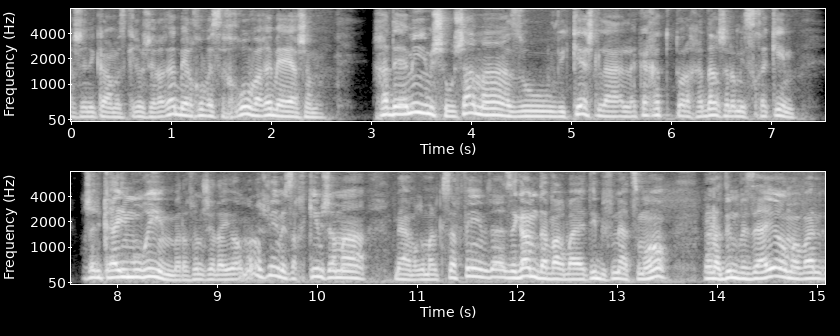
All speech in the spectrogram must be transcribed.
מה שנקרא המזכירים של הרבי, הלכו ושכרו והרבי היה שם. אחד הימים שהוא שמה, אז הוא ביקש לקחת אותו לחדר של המשחקים. מה שנקרא הימורים, בלשון של היום. הם יושבים, משחקים שם, מהמרים על כספים, זה, זה גם דבר בעייתי בפני עצמו. לא נדון בזה היום, אבל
